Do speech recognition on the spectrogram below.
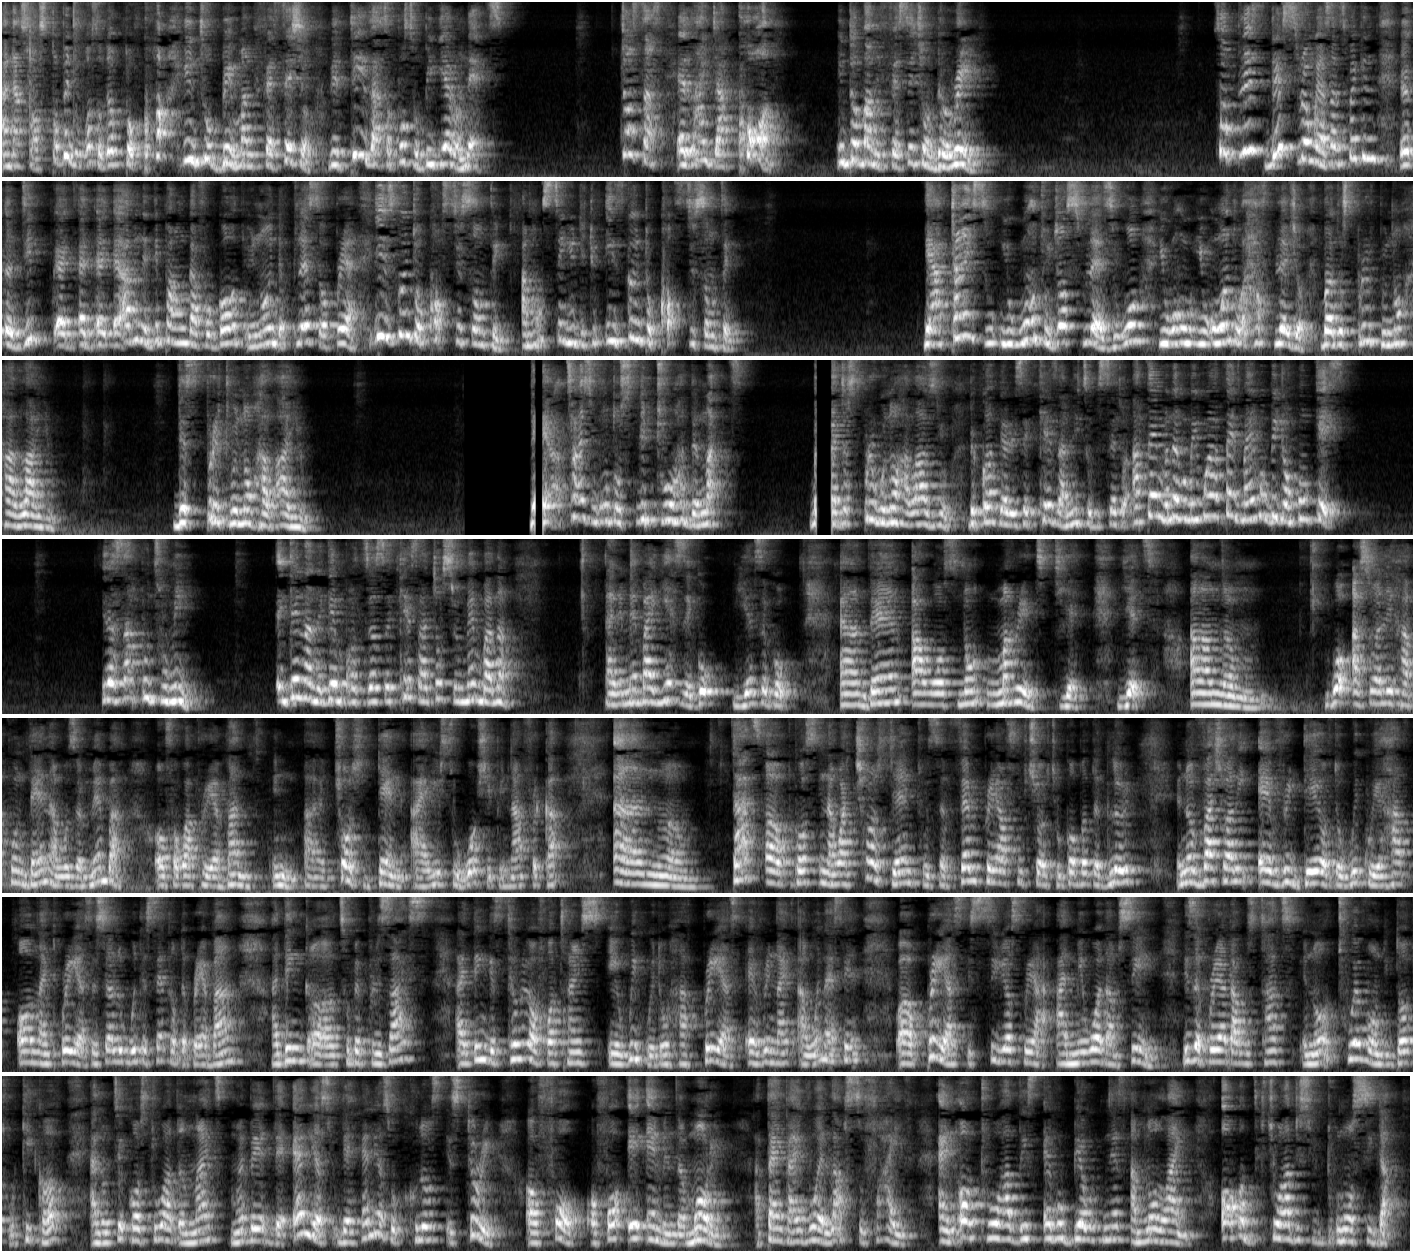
And that's why stopping the words of devil to come into being manifestation. The things are supposed to be here on earth. Just as Elijah called into manifestation the rain. So please, this room we are speaking a, a deep, a, a, having a deeper hunger for God, you know, in the place of prayer, it's going to cost you something. I must say you the truth, it's going to cost you something. There are times you want to just flesh, you want, you want, you want to have pleasure, but the spirit will not allow you. The spirit will not allow you. There are times you want to sleep throughout the night. But the spirit will not allow you because there is a case that needs to be settled. At times, at times, might even be your own case. It has happened to me again and again, but there's a case I just remember now. I remember years ago, years ago, and then I was not married yet, yet. And um, what actually happened then, I was a member of our prayer band in uh, church. Then I used to worship in Africa, and um, that's uh, because in our church then it was a very prayerful church to God the glory. You know, virtually every day of the week we have all night prayers, especially with the set of the prayer band. I think uh, to be precise, I think it's three or four times a week we don't have prayers every night. And when I say uh, prayers is serious prayer, I mean what I'm saying. This is a prayer that will start, you know, 12 on the dot will kick off and will take us throughout the night. Maybe the earliest, the earliest will close is 3 or 4 or 4 a.m. in the morning. I think I even elapse to five. And all throughout this, ever bear witness, I'm not lying. All throughout this, you do not see that.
